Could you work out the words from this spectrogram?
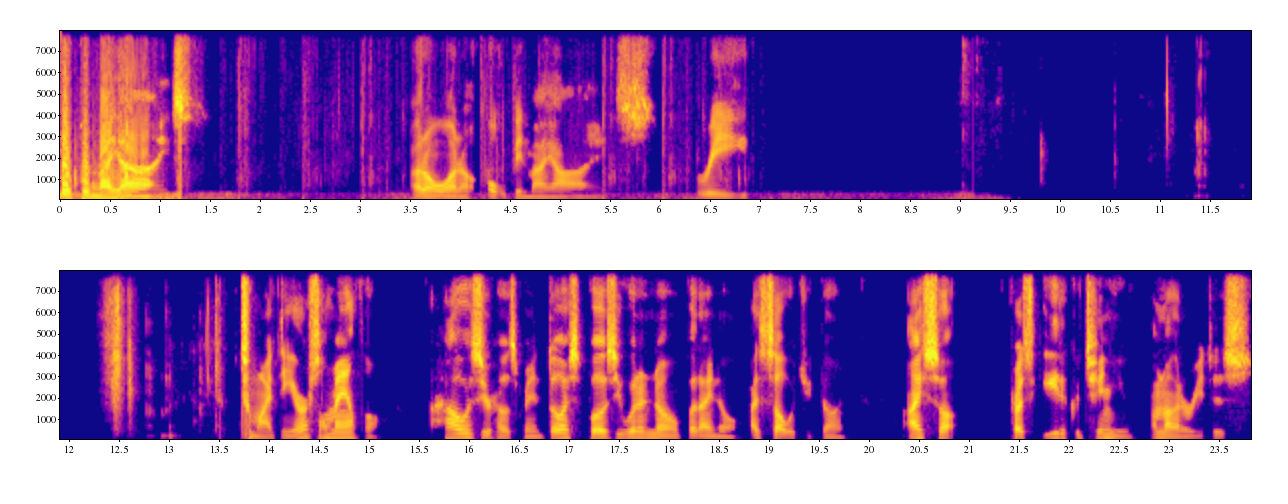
open my eyes. I don't want to open my eyes. read. To my dear Samantha, how is your husband? Though I suppose you wouldn't know, but I know. I saw what you've done. I saw. Press E to continue. I'm not gonna read this.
